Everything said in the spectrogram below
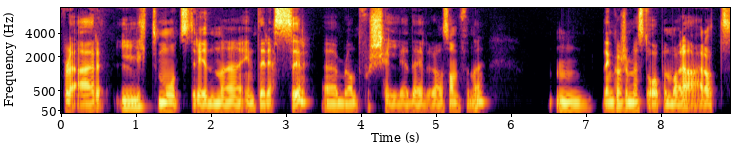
For det er litt motstridende interesser eh, blant forskjellige deler av samfunnet. Mm, Den kanskje mest åpenbare er at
